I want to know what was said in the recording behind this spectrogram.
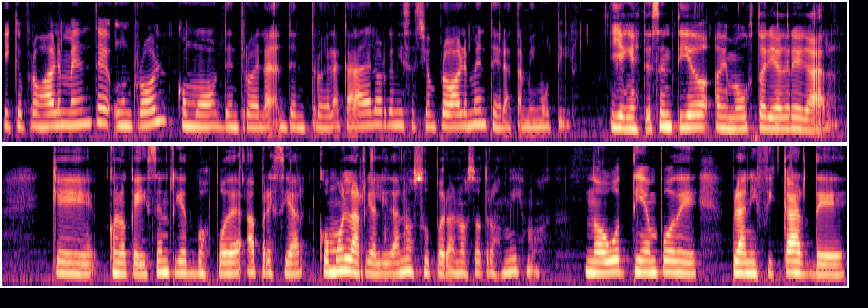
y que probablemente un rol como dentro de la, dentro de la cara de la organización probablemente era también útil. Y en este sentido a mí me gustaría agregar que con lo que dice Enrique vos podés apreciar cómo la realidad nos superó a nosotros mismos. No hubo tiempo de planificar, de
